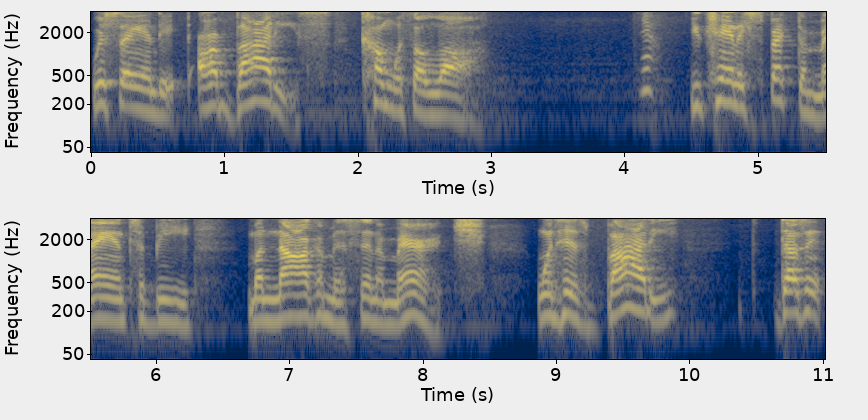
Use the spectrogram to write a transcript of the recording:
We're saying that our bodies come with a law. Yeah. You can't expect a man to be monogamous in a marriage when his body doesn't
